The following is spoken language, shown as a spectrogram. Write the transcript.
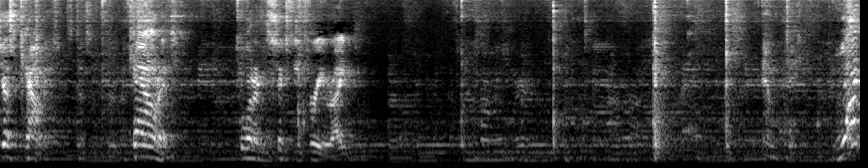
Just count it. Count it. 263, right? Empty. What?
